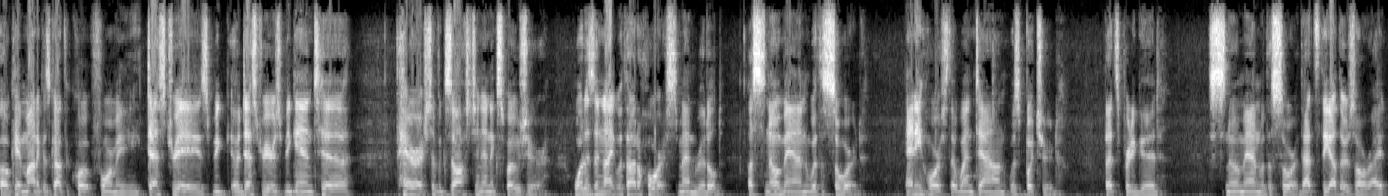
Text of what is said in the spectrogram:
Okay, Monica's got the quote for me. Destriers, uh, destriers began to perish of exhaustion and exposure. What is a knight without a horse? Men riddled. A snowman with a sword. Any horse that went down was butchered. That's pretty good. Snowman with a sword. That's the others, all right.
